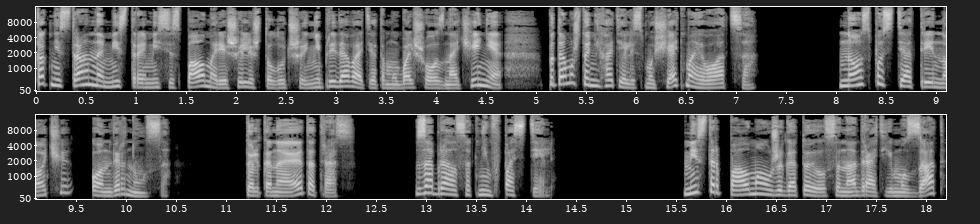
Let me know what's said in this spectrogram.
Как ни странно, мистер и миссис Палма решили, что лучше не придавать этому большого значения, потому что не хотели смущать моего отца. Но спустя три ночи он вернулся. Только на этот раз забрался к ним в постель. Мистер Палма уже готовился надрать ему зад,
